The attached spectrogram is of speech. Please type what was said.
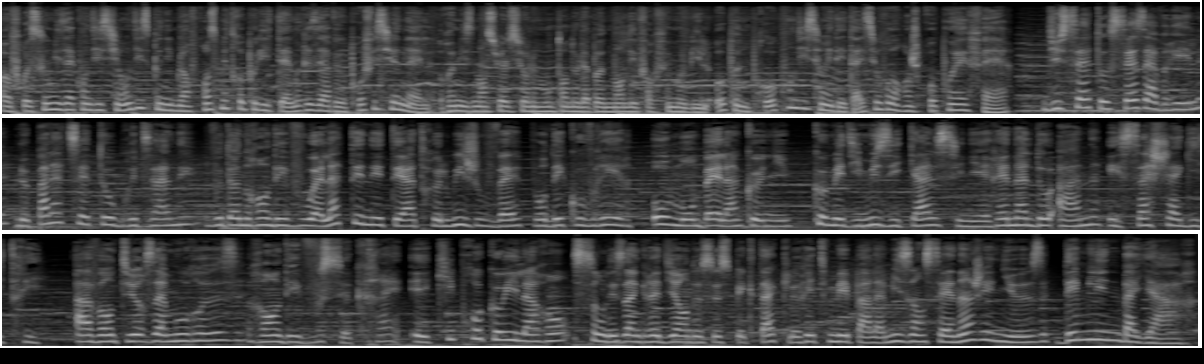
Offre soumise à condition, disponible en France métropolitaine, réservée aux professionnels. Remise mensuelle sur le montant de l'abonnement des forfaits mobiles Open Pro. Conditions et détails sur orangepro.fr. Du 7 au 16 avril, le Palazzetto Bruzzane vous donne rendez-vous à l'Athénée Théâtre Louis Jouvet pour découvrir Oh mon bel inconnu, comédie musicale signée Reynaldo Hahn et Sacha Guitry. Aventures amoureuses, rendez-vous secrets et quiproquos hilarants sont les ingrédients de ce spectacle rythmé par la mise en scène ingénieuse d'Emeline Bayard.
